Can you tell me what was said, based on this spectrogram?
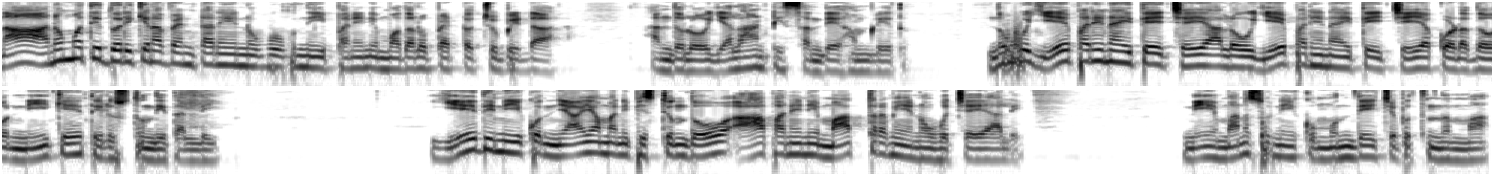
నా అనుమతి దొరికిన వెంటనే నువ్వు నీ పనిని మొదలు పెట్టొచ్చు బిడ్డ. అందులో ఎలాంటి సందేహం లేదు. నువ్వు ఏ పనినైతే చేయాలో ఏ పనినైతే చేయకూడదో నీకే తెలుస్తుంది తల్లి. ఏది నీకు న్యాయం అనిపిస్తుందో ఆ పనిని మాత్రమే నువ్వు చేయాలి. నీ మనసు నీకు ముందే చెబుతుందమ్మా.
